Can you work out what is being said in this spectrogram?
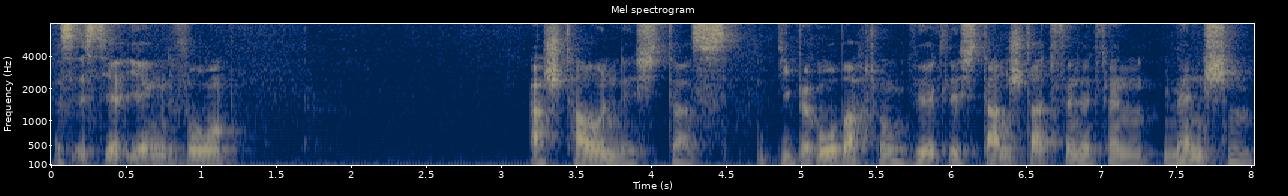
Es ist ja irgendwo erstaunlich, dass die Beobachtung wirklich dann stattfindet, wenn Menschen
